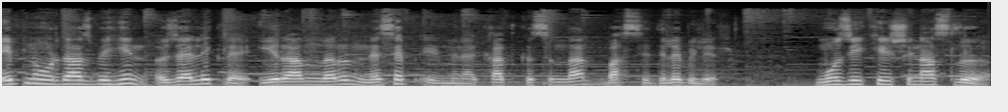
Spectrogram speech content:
İbn Hurdazbih'in özellikle İranlıların nesep ilmine katkısından bahsedilebilir. Muziki şinaslığı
